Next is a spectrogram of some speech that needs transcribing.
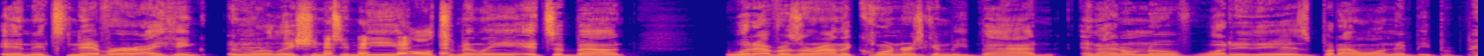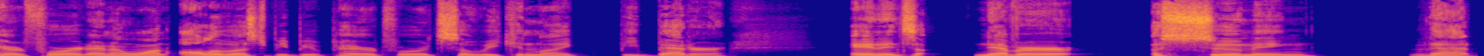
And it's never, I think, in relation to me. Ultimately, it's about whatever's around the corner is going to be bad. And I don't know what it is, but I want to be prepared for it. And I want all of us to be prepared for it so we can like be better. And it's never assuming that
